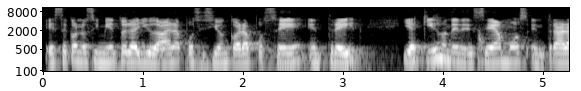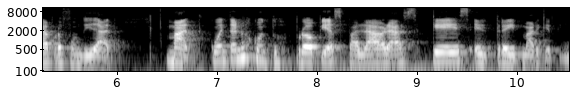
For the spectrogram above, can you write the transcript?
Ese conocimiento le ayudaba en la posición que ahora posee en trade y aquí es donde deseamos entrar a profundidad. Matt, cuéntanos con tus propias palabras qué es el trade marketing.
